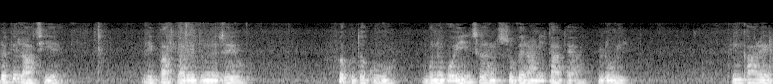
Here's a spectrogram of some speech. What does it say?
revelație din partea lui Dumnezeu făcută cu bunăvoință, în suveranitatea Lui, prin care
